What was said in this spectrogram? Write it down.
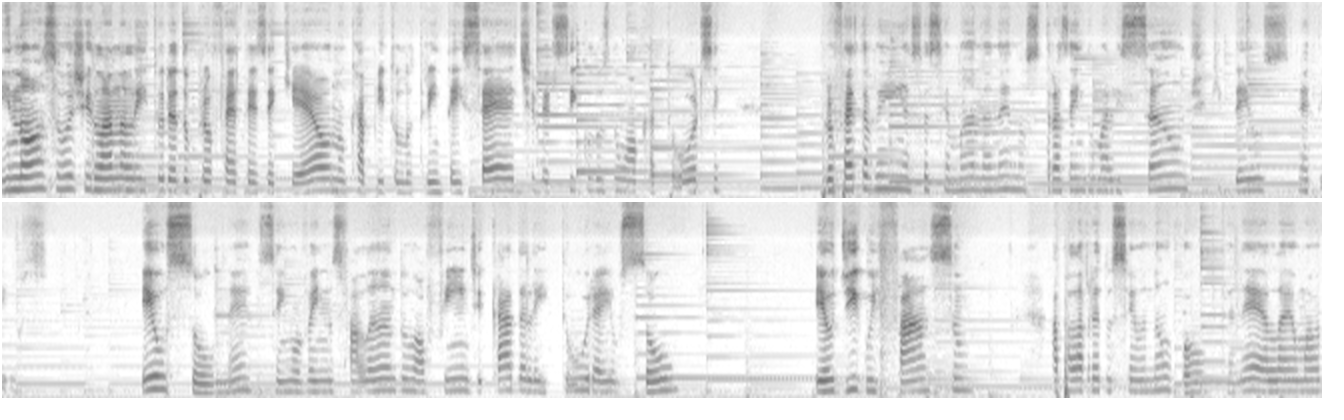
E nós hoje lá na leitura do profeta Ezequiel, no capítulo 37, versículos 1 ao 14, o profeta vem essa semana, né, nos trazendo uma lição de que Deus é Deus. Eu sou, né? O Senhor vem nos falando ao fim de cada leitura, eu sou. Eu digo e faço. A palavra do Senhor não volta, né? Ela é uma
